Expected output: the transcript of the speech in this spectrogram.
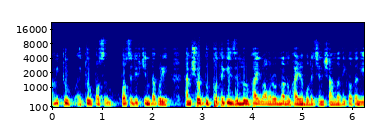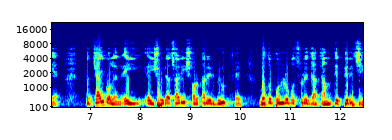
আমি একটু একটু পজিটিভ চিন্তা করি। আমি শিওর দুঃখ থেকে জিল্লুর ভাই বা আমার অন্যান্য ভাইরা বলেছেন সাংবাদিকতা নিয়ে। তা যাই বলেন, এই এই স্বৈরাচারী সরকারের বিরুদ্ধে গত পনেরো বছরে যা জানতে পেরেছি,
